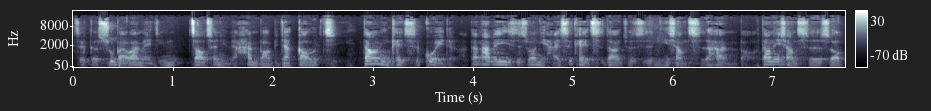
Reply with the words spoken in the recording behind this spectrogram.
这个数百万美金造成你的汉堡比较高级。当然你可以吃贵的了，但他的意思说，你还是可以吃到就是你想吃的汉堡。当你想吃的时候。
